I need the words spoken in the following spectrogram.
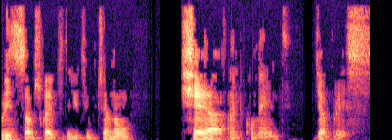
Please subscribe to the YouTube channel, share and comment. de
